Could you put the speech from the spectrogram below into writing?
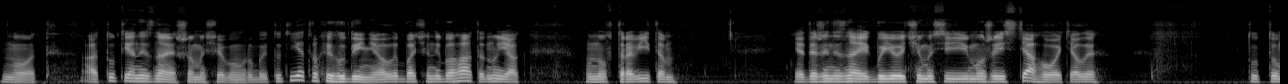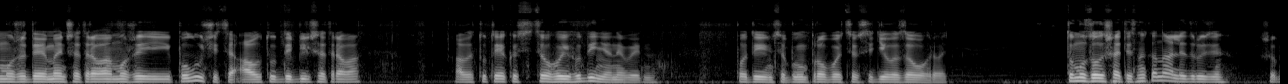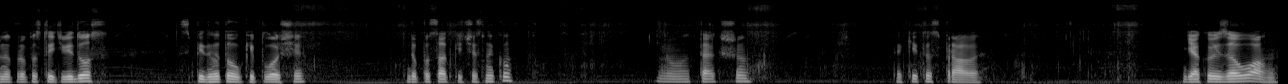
От. А тут я не знаю, що ми ще будемо робити. Тут є трохи гудині, але бачу небагато. Ну як, воно в траві там. Я навіть не знаю, якби його чимось і може і стягувати, але тут то може де менша трава, може і вийде, а отут де більша трава. Але тут якось цього і годиня не видно. Подивимося, будемо пробувати це все діло заорювати. Тому залишайтесь на каналі, друзі, щоб не пропустити відос з підготовки площі до посадки чеснику. О, так що такі то справи. Дякую за увагу.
